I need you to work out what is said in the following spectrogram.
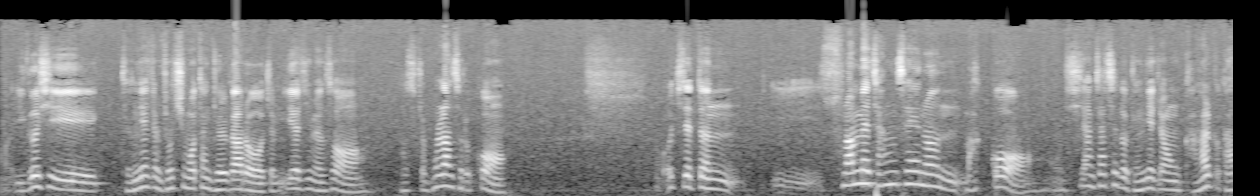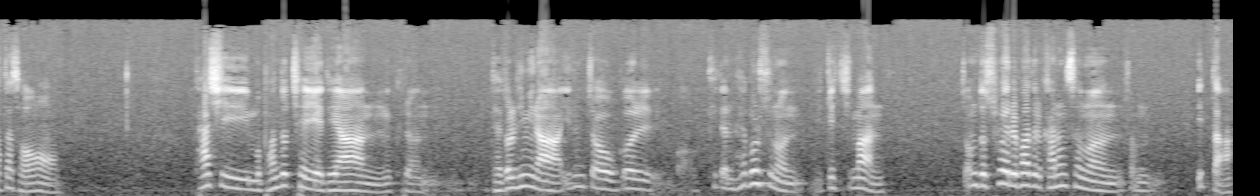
어, 이것이 굉장히 좀 좋지 못한 결과로 좀 이어지면서 다소 좀 혼란스럽고 어찌됐든 이 순환매 장세는 맞고 시장 자체도 굉장히 좀 강할 것 같아서 다시 뭐 반도체에 대한 그런 되돌림이나 이런 쪽을 뭐 기대는 해볼 수는 있겠지만 좀더 수혜를 받을 가능성은 좀 있다.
